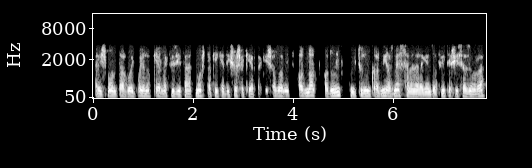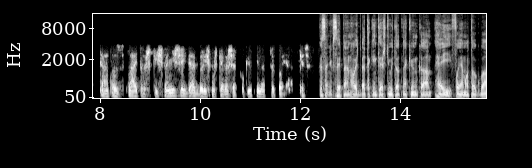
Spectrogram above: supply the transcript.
el is mondta, hogy olyanok kérnek tűzifát most, akik eddig sose kértek, és az, amit adnak, adunk, amit tudunk adni, az messze nem elegendő a fűtési szezonra, tehát az lájtos kis mennyiség, de ebből is most kevesebb fog jutni, mert több a jelentkező. Köszönjük szépen, hogy betekintést nyújtott nekünk a helyi folyamatokba.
